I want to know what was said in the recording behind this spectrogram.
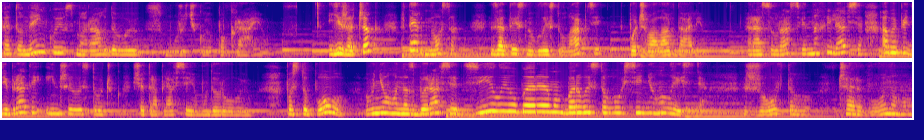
та тоненькою смарагдовою смужечкою по краю. Їжачок втер носа, затиснув лист у лапці, почвалав далі. Раз у раз він нахилявся, аби підібрати інший листочок, що траплявся йому дорогою. Поступово в нього назбирався цілий оберемок барвистого осіннього листя жовтого, червоного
